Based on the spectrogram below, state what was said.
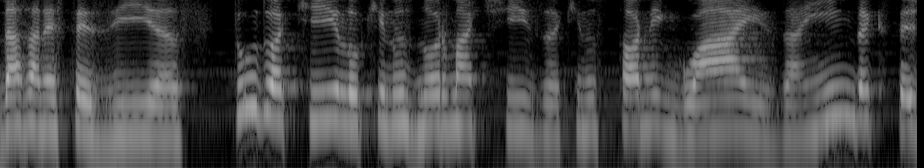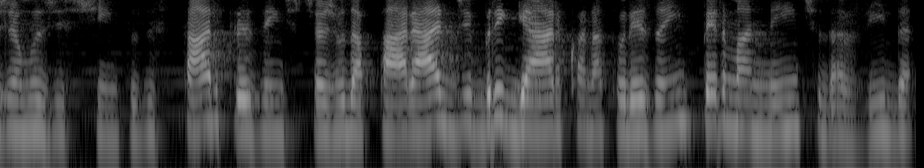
das anestesias, tudo aquilo que nos normatiza, que nos torna iguais, ainda que sejamos distintos. Estar presente te ajuda a parar de brigar com a natureza impermanente da vida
